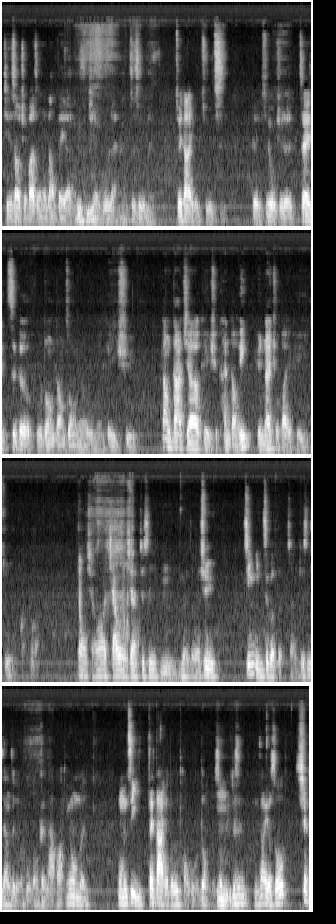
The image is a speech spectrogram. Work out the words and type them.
减少酒吧中的浪费啊，跟空气的污染啊，这是我们最大的一个主旨。对，所以我觉得在这个活动当中呢，我们可以去让大家可以去看到，诶，原来酒吧也可以做环保。那我想要加问一下，就是嗯你们怎么去经营这个粉专，就是让这个活动更大化？因为我们我们自己在大学都是跑活动的，所以嗯就是你知道有时候现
